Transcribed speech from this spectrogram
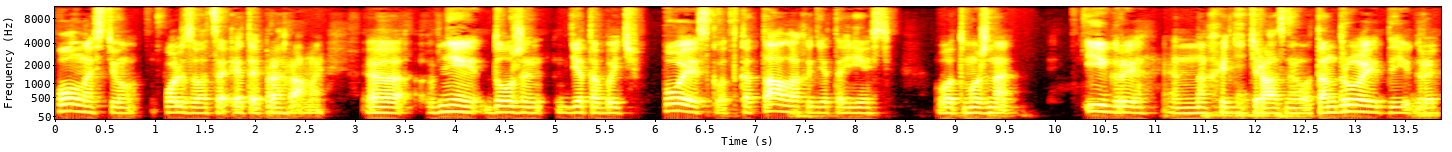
полностью пользоваться этой программой. Э, в ней должен где-то быть поиск, вот каталог где-то есть. Вот можно игры находить разные, вот Android игры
